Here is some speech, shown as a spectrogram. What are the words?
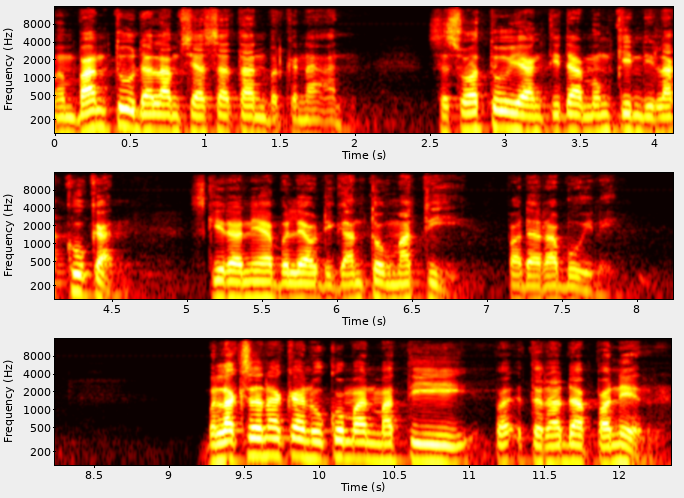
membantu dalam siasatan berkenaan. Sesuatu yang tidak mungkin dilakukan sekiranya beliau digantung mati pada Rabu ini. Melaksanakan hukuman mati terhadap Panir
